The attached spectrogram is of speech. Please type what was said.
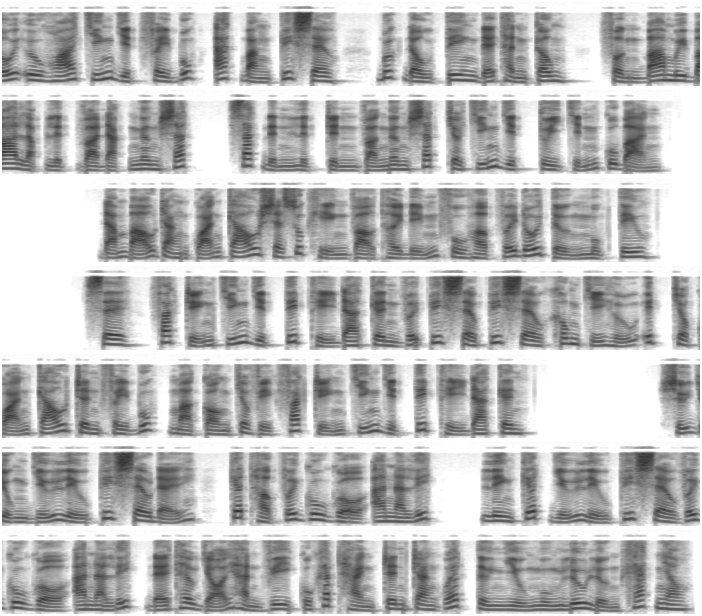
tối ưu hóa chiến dịch Facebook Ads bằng Pixel. Bước đầu tiên để thành công, phần 33 lập lịch và đặt ngân sách, xác định lịch trình và ngân sách cho chiến dịch tùy chỉnh của bạn. Đảm bảo rằng quảng cáo sẽ xuất hiện vào thời điểm phù hợp với đối tượng mục tiêu. C. Phát triển chiến dịch tiếp thị đa kênh với Pixel Pixel không chỉ hữu ích cho quảng cáo trên Facebook mà còn cho việc phát triển chiến dịch tiếp thị đa kênh. Sử dụng dữ liệu Pixel để kết hợp với Google Analytics, liên kết dữ liệu Pixel với Google Analytics để theo dõi hành vi của khách hàng trên trang web từ nhiều nguồn lưu lượng khác nhau.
